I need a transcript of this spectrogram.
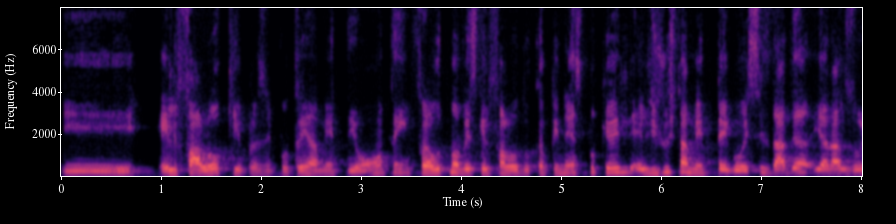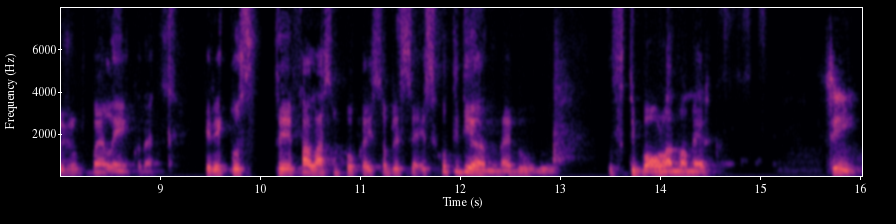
e ele falou que, por exemplo, o treinamento de ontem foi a última vez que ele falou do Campinense, porque ele, justamente pegou esses dados e, analisou junto com o elenco, né? Queria que você falasse um pouco aí sobre esse, esse cotidiano né, do, do, do, futebol lá no América. Sim,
